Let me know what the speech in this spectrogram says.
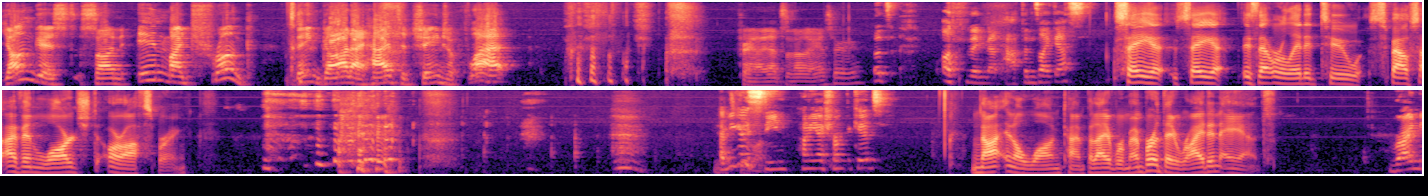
youngest son in my trunk. Thank God I had to change a flat." Apparently, that's another answer here. That's a thing that happens, I guess. Say, uh, say, uh, is that related to spouse? I've enlarged our offspring. Have you guys seen Honey, I Shrunk the Kids? Not in a long time, but I remember they ride an ant. Ryan,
